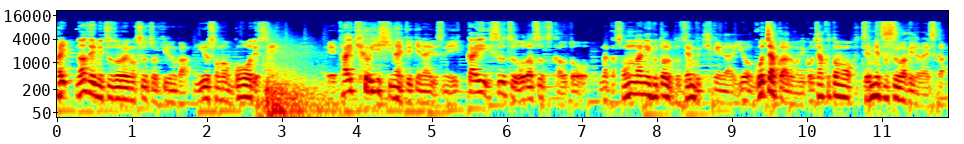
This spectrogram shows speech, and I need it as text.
はい。なぜ三つ揃いのスーツを着るのか理由その5ですね。え体型を維持しないといけないですね。一回スーツ、オーダースーツ買うと、なんかそんなに太ると全部着けないよ。5着あるのに5着とも全滅するわけじゃないですか。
